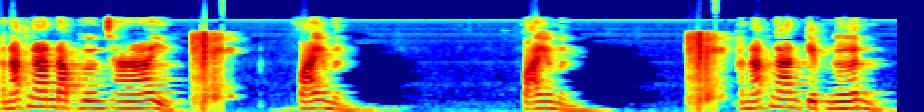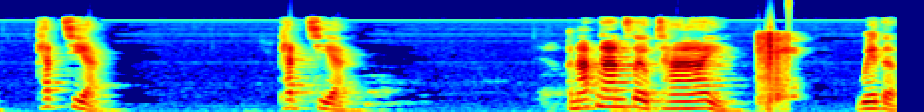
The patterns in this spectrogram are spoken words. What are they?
พนักงานดับเพลิงชาย fireman fireman พนักงานเก็บเงิน cashier cashier พนักงานเสิร์ฟชาย waiter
